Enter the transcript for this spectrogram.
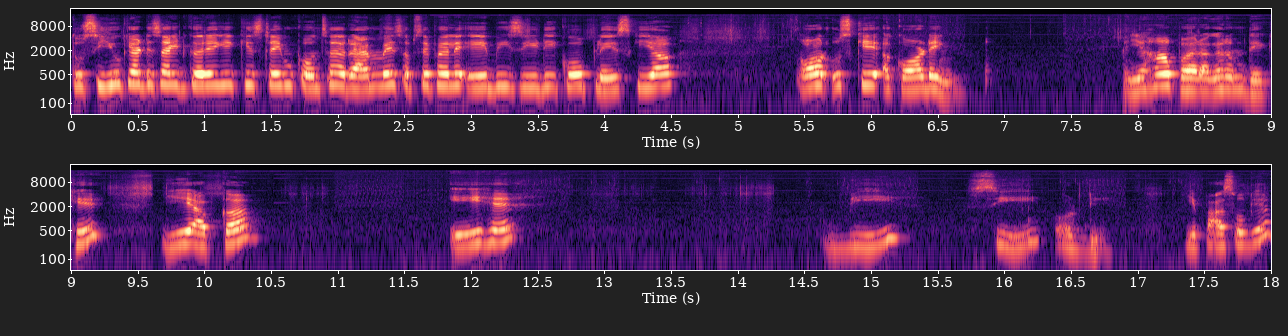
तो सी यू क्या डिसाइड करेगी? किस टाइम कौन सा रैम में सबसे पहले ए बी सी डी को प्लेस किया और उसके अकॉर्डिंग यहाँ पर अगर हम देखें, ये आपका ए है बी सी और डी ये पास हो गया।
